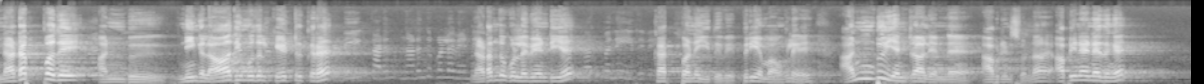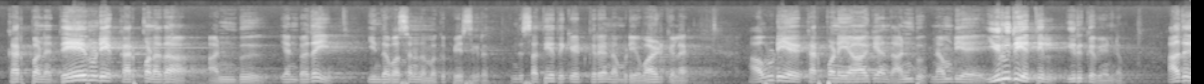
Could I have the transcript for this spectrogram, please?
நடப்பது அன்பு. நீங்கள் ஆதி முதல் கேட்டிருக்கிற நடந்து கொள்ள வேண்டிய இதுவே. கற்பனை இதுவே. பிரியமாவங்களே அன்பு என்றால் என்ன அப்படின்னு சொன்னா அப்படின்னா என்னதுங்க? கற்பனை. தேவனுடைய கற்பனை தான் அன்பு என்பதை இந்த வசனம் நமக்கு பேசுகிறது. இந்த சத்தியத்தை கேட்கிற நம்முடைய வாழ்க்கையில் அவருடைய கற்பனையாகிய அந்த அன்பு நம்முடைய இருதயத்தில் இருக்க வேண்டும். அது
